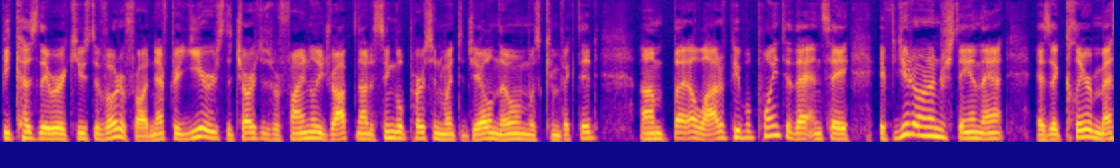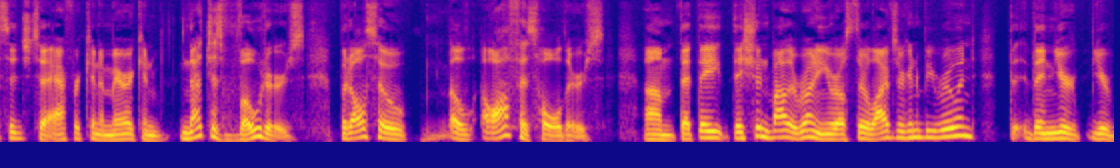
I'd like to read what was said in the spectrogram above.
because they were accused of voter fraud. And after years, the charges were finally dropped. Not a single person went to jail. No one was convicted. Um, but a lot of people point to that and say, if you don't understand that as a clear message to African American, not just voters, but also uh, office holders, um, that they they shouldn't bother running or else their lives are going to be ruined, th- then you're you're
